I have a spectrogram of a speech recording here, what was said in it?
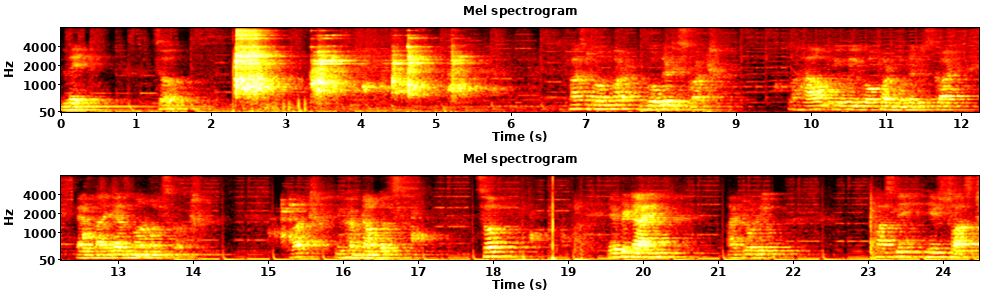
Leg. So, first go for goblet squat. So, how you will go for goblet squat as like as normal squat, but you have dumbbells. So, every time I told you Firstly, hips first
